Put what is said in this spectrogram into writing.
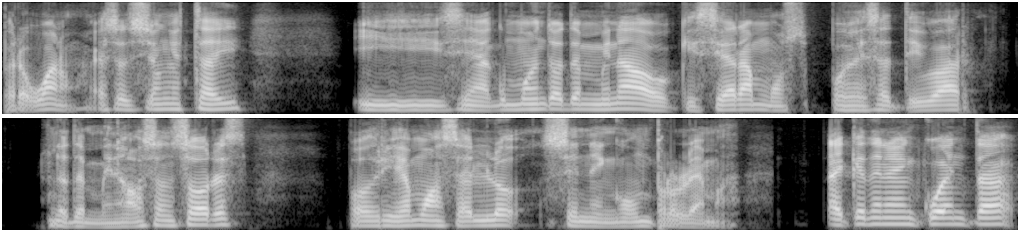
pero bueno, esa opción está ahí. Y si en algún momento determinado quisiéramos pues desactivar determinados sensores, podríamos hacerlo sin ningún problema. Hay que tener en cuenta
